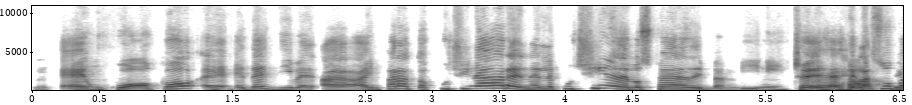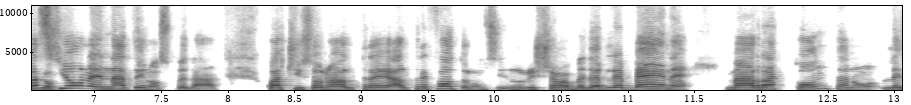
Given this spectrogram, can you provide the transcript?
oh. è un cuoco eh, ed è div- ha, ha, imparato a cucinare nelle cucine dell'ospedale dei bambini. Cioè, oh, la sua dico. passione è nata in ospedale. Qua ci sono altre, altre foto, non, si, non, riusciamo a vederle bene, ma raccontano le,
